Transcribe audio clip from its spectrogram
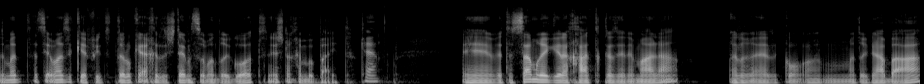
זו מדיטציה מה זה כיפית, אתה לוקח איזה 12 מדרגות, יש לכם בבית. כן. אה, ואתה שם רגל אחת כזה למעלה, על המדרגה הבאה,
